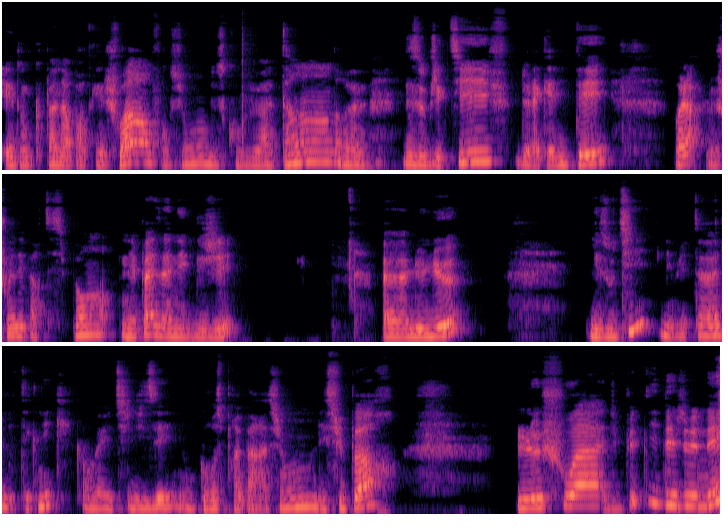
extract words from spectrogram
et donc pas n'importe quel choix en fonction de ce qu'on veut atteindre, euh, des objectifs, de la qualité. Voilà, le choix des participants n'est pas à négliger. Euh, le lieu, les outils, les méthodes, les techniques qu'on va utiliser, donc grosse préparation, les supports, le choix du petit déjeuner,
